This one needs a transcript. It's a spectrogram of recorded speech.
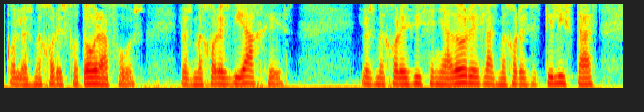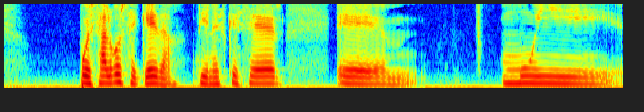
con los mejores fotógrafos, los mejores viajes, los mejores diseñadores, las mejores estilistas, pues algo se queda. Tienes que ser eh, muy,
